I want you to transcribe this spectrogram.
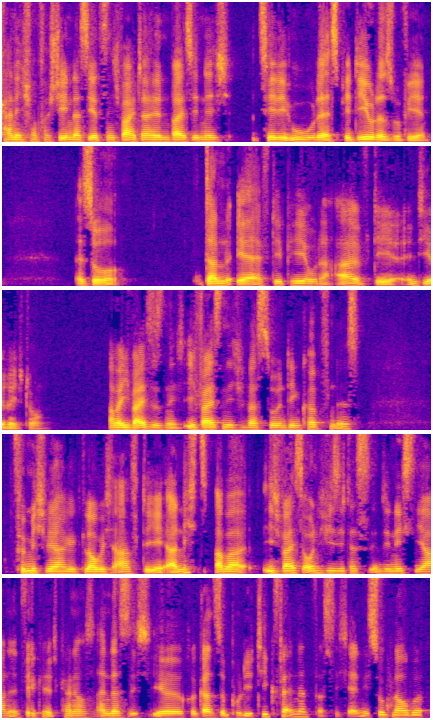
kann ich schon verstehen, dass sie jetzt nicht weiterhin, weiß ich nicht, CDU oder SPD oder so wählen. Also dann eher FDP oder AfD in die Richtung. Aber ich weiß es nicht. Ich weiß nicht, was so in den Köpfen ist. Für mich wäre, glaube ich, AfD eher nichts, aber ich weiß auch nicht, wie sich das in den nächsten Jahren entwickelt. Kann ja auch sein, dass sich ihre ganze Politik verändert, was ich ja nicht so glaube,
